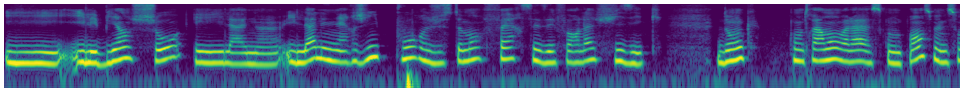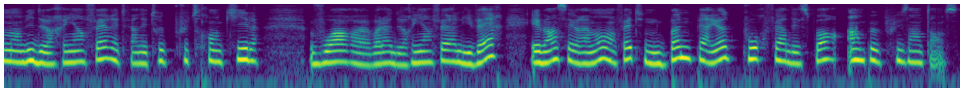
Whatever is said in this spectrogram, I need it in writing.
il, est bien chaud et il a, il a l'énergie pour justement faire ces efforts-là physiques. Donc contrairement voilà à ce qu'on pense, même si on a envie de rien faire et de faire des trucs plus tranquilles, voire euh, voilà de rien faire l'hiver, et eh ben c'est vraiment en fait une bonne période pour faire des sports un peu plus intenses.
